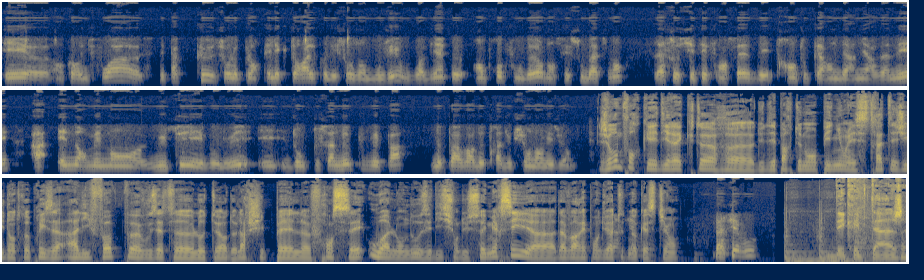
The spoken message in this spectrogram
Et euh, encore une fois, ce n'est pas que sur le plan électoral que les choses ont bougé. On voit bien qu'en profondeur, dans ces sous-bassements, la société française des 30 ou 40 dernières années a énormément muté et évolué. Et donc tout ça ne pouvait pas ne pas avoir de traduction dans les urnes. Jérôme Fourquet, directeur euh, du département opinion et stratégie d'entreprise à l'IFOP. Vous êtes euh, l'auteur de l'archipel français Où allons-nous aux éditions du Seuil. Merci euh, d'avoir répondu à toutes nos questions. Merci à vous. Décryptage,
